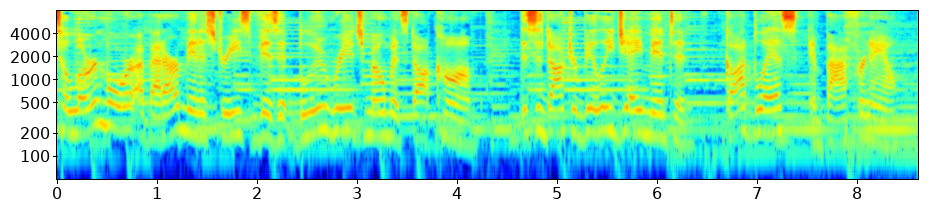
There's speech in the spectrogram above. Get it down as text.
To learn more about our ministries, visit BlueRidgeMoments.com. This is Dr. Billy J. Minton. God bless and bye for now.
